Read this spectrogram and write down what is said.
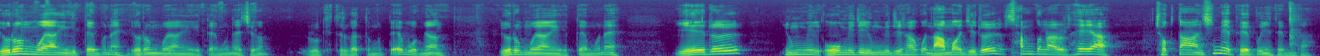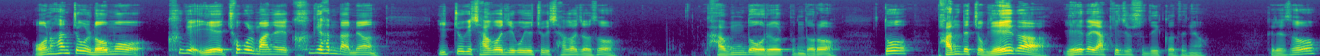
요런 모양이기 때문에 요런 모양이기 때문에 지금 이렇게 들어갔던 걸 빼보면 요런 모양이기 때문에 얘를 6mm, 5mm, 6mm 하고 나머지를 3분할을 해야 적당한 힘의 배분이 됩니다. 어느 한쪽을 너무 크게 얘 촉을 만약에 크게 한다면 이쪽이 작아지고 이쪽이 작아져서 가공도 어려울 뿐더러 또 반대쪽 얘가 얘가 약해질 수도 있거든요. 그래서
